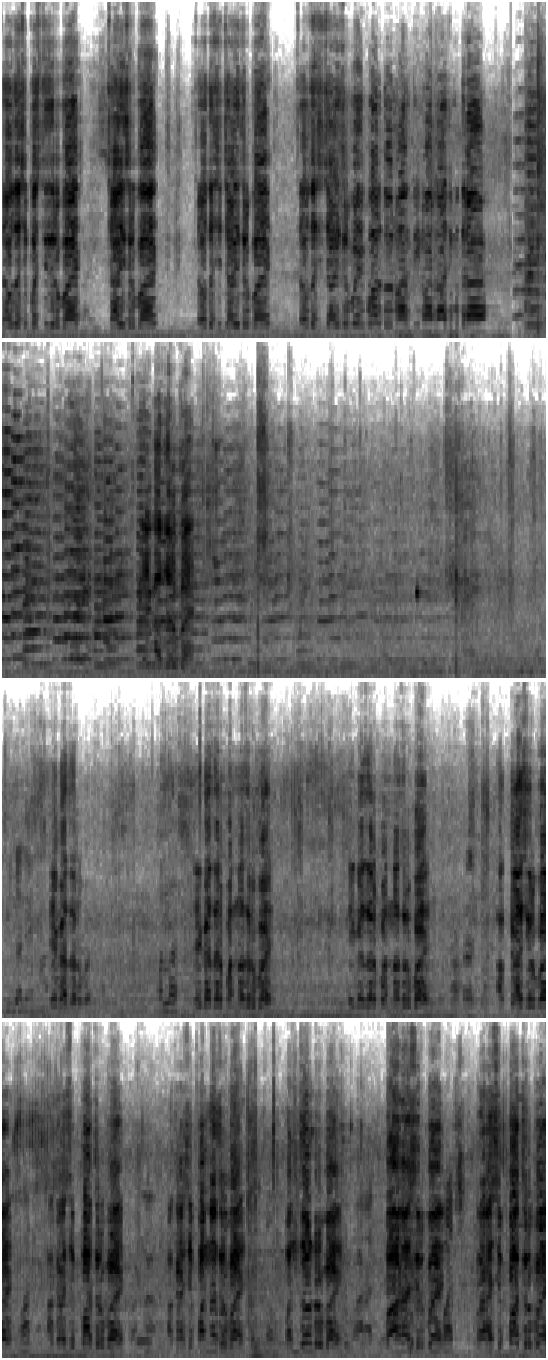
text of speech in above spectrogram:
चौदाशे पस्तीस रुपये चाळीस रुपये चौदाशे चाळीस रुपये चौदाशे चाळीस रुपये एक वार दोन वार तीन वार राजमुद्रा. एक हजार रुपये. एक हजार रुपये. पन्नास. एक हजार पन्नास रुपये. एक हजार पन्नास रुपये. अकराशे. रुपये. अकराशे पाच रुपये. अकराशे पन्नास रुपये. पंचावन्न. रुपये. बाराशे. रुपये. बाराशे पाच रुपये.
